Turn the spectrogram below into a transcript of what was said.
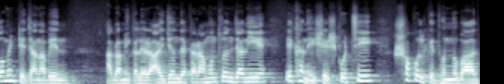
কমেন্টে জানাবেন। আগামীকালের আয়োজন দেখার আমন্ত্রণ জানিয়ে এখানেই শেষ করছি। সকলকে ধন্যবাদ।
